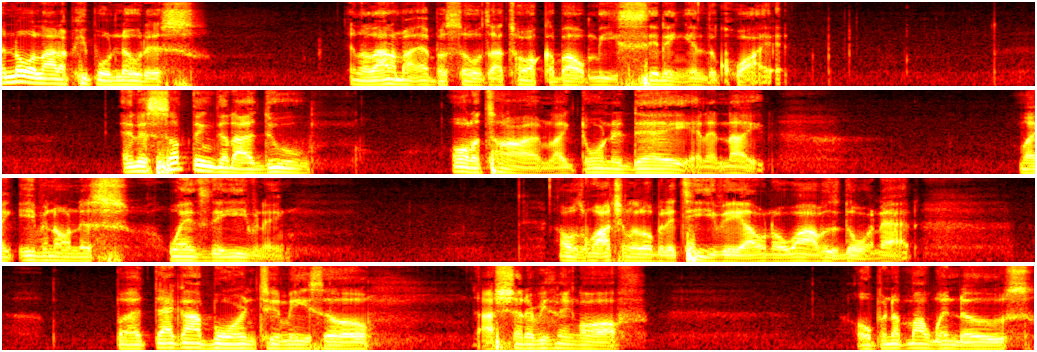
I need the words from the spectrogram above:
I know a lot of people notice in a lot of my episodes, I talk about me sitting in the quiet. And it's something that I do all the time, like during the day and at night. Like even on this Wednesday evening. I was watching a little bit of TV. I don't know why I was doing that. But that got boring to me, so I shut everything off opened up my windows,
